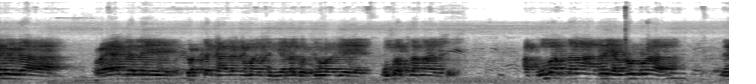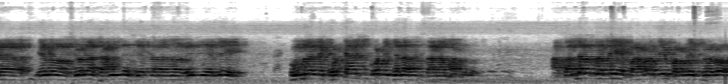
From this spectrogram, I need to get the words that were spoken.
ಏನು ಈಗ ಪ್ರಯಾಗದಲ್ಲಿ ದೊಡ್ಡ ಕಾರ್ಯಕ್ರಮ ಆಯ್ತು, ನಿಮಗೆಲ್ಲ ಗೊತ್ತಿರುವ ಹಾಗೆ ಕುಂಭಸ್ನಾನ ಆಯಿತು. ಆ ಕುಂಭಸ್ನಾನ ಆದ್ರೆ ಎಲ್ಲರೂ ಕೂಡ ಏನು ಶಿವನ ಸಾನ್ನಿಧ್ಯ ಚೇತನ ಅನ್ನೋ ರೀತಿಯಲ್ಲಿ ಕುಂಭದಲ್ಲಿ ಕೋಟ್ಯಾಂಶ ಕೋಟಿ ಜನ ಸ್ನಾನ ಮಾಡಿದ್ರು. ಆ ಸಂದರ್ಭದಲ್ಲಿ ಪಾರ್ವತಿ ಪರಮೇಶ್ವರರು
